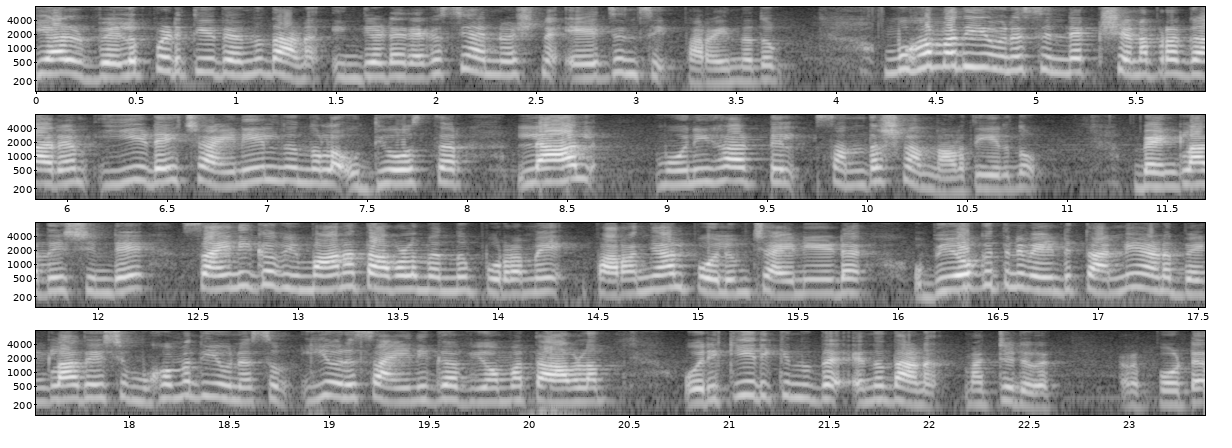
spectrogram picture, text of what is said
ഇയാൾ വെളിപ്പെടുത്തിയതെന്നതാണ് ഇന്ത്യയുടെ രഹസ്യാന്വേഷണ ഏജൻസി പറയുന്നതും. മുഹമ്മദ് യൂനസിന്റെ ക്ഷണപ്രകാരം ഈയിടെ ചൈനയിൽ നിന്നുള്ള ഉദ്യോഗസ്ഥർ ലാൽ മോനിഹാട്ടിൽ സന്ദർശനം നടത്തിയിരുന്നു. ബംഗ്ലാദേശിന്റെ സൈനിക വിമാനത്താവളമെന്ന് പുറമെ പറഞ്ഞാൽ പോലും ചൈനയുടെ ഉപയോഗത്തിന് വേണ്ടി തന്നെയാണ് ബംഗ്ലാദേശ് മുഹമ്മദ് യൂനസും ഈ ഒരു സൈനിക വ്യോമത്താവളം ഒരുക്കിയിരിക്കുന്നത് എന്നതാണ് മറ്റൊരു റിപ്പോർട്ട്.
